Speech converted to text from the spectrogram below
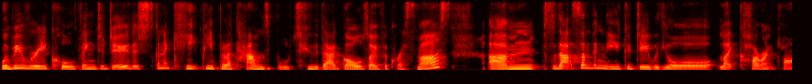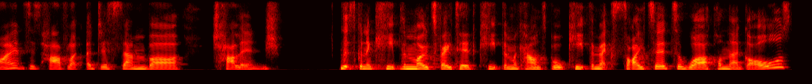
would be a really cool thing to do. That's just going to keep people accountable to their goals over Christmas. Um, so that's something that you could do with your like current clients is have like a December challenge that's going to keep them motivated, keep them accountable, keep them excited to work on their goals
